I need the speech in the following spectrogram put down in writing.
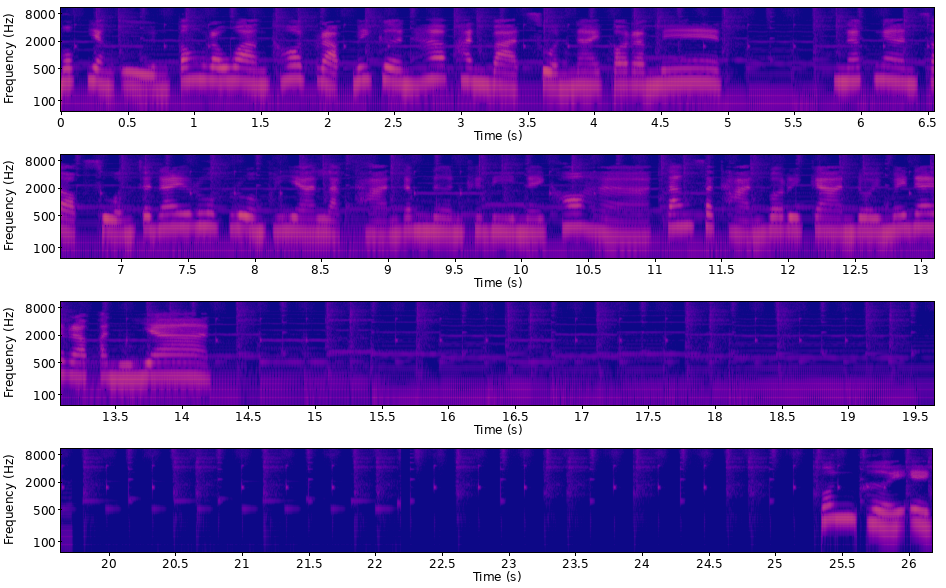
มกอย่างอื่น ต้องระวังโทษปรับไม่เกิน 5,000 บาทส่วนนายปรเมศนักงานสอบสวนจะได้รวบรวมพยานหลักฐานดำเนินคดีในข้อหา ตั้งสถานบริการโดยไม่ได้รับอนุญาต อ้นเผยเอก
